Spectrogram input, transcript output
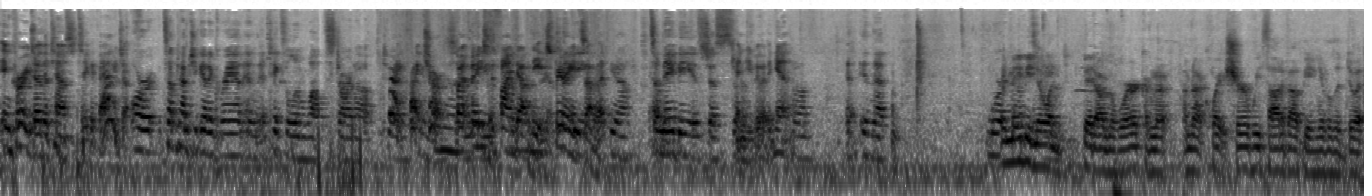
encourage other towns to take advantage of. Or sometimes you get a grant and it takes a little while to start up. too. Right, right, sure, So but at least to find out the experience of it. Yeah, so maybe it's just. Can you do it again? um, In that work. And maybe no one bid on the work, I'm not, I'm not quite sure. We thought about being able to do it,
